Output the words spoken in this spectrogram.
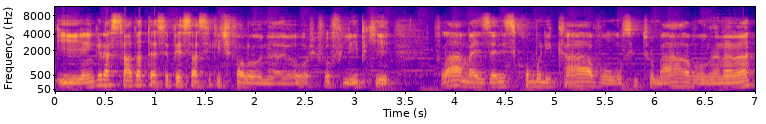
E é engraçado até você pensar assim que a gente falou, né? Eu acho que foi o Felipe que falou, ah, mas eles se comunicavam, se enturmavam, nananã.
